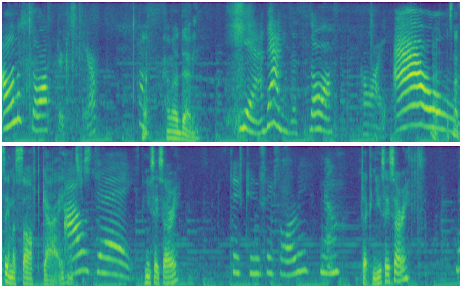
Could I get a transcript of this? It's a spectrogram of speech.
I want a softer chair. How about Daddy? Yeah, Daddy's a soft guy. Ow! Let's not say I'm a soft guy. Ow, just, can you say sorry? Jace, can you say sorry? No. Jack, can you say sorry? No,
